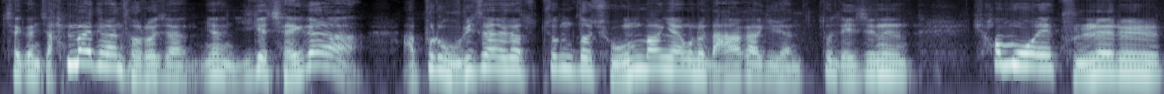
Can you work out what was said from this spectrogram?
제가 이제 한 마디만 덜어자면 이게 제가 앞으로 우리 사회가 좀 더 좋은 방향으로 나아가기 위한 또 내지는 혐오의 굴레를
